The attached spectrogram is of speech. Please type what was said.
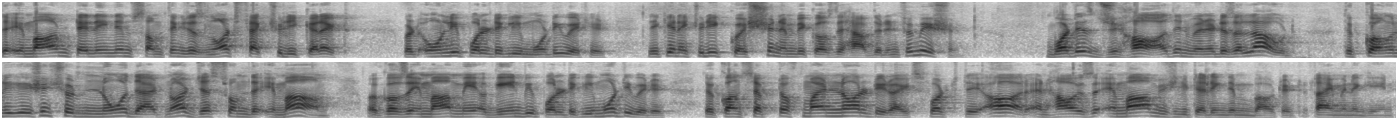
the imam telling them something which is not factually correct, but only politically motivated, they can actually question him because they have that information. What is jihad and when it is allowed? The congregation should know that not just from the imam, because the imam may again be politically motivated. The concept of minority rights, what they are, and how is the imam usually telling them about it time and again.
